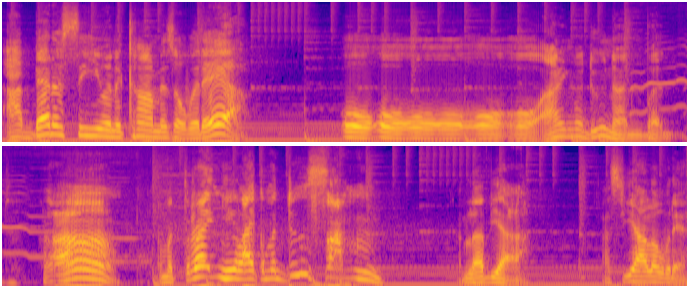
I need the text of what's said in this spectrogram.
I better see you in the comments over there. Or, or, or, or, or, or I ain't gonna do nothing, but uh, I'm gonna threaten you like I'm gonna do something. I love y'all. I see y'all over there.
